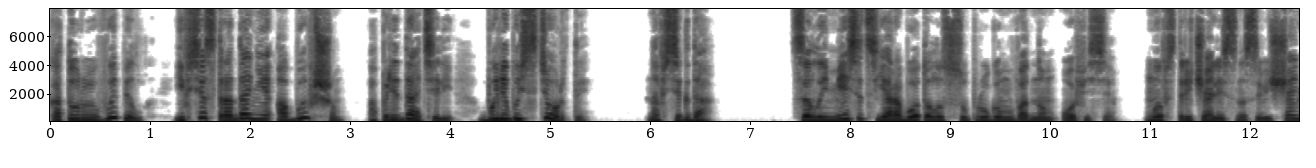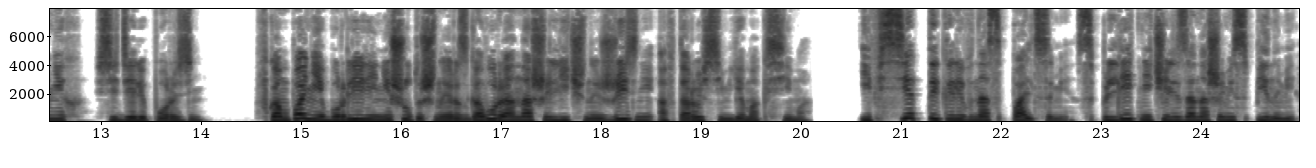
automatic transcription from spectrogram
которую выпил, и все страдания о бывшем, о предателе, были бы стерты. Навсегда. Целый месяц я работала с супругом в одном офисе. Мы встречались на совещаниях, сидели порознь. В компании бурлили нешуточные разговоры о нашей личной жизни, о второй семье Максима. И все тыкали в нас пальцами, сплетничали за нашими спинами,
